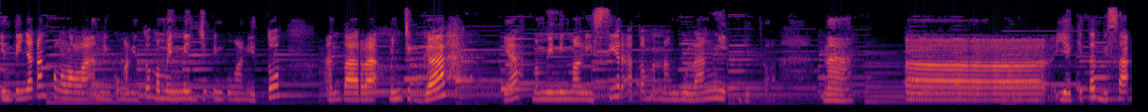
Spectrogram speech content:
intinya kan pengelolaan lingkungan itu memanage lingkungan itu antara mencegah ya meminimalisir atau menanggulangi gitu. Nah uh, ya kita bisa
